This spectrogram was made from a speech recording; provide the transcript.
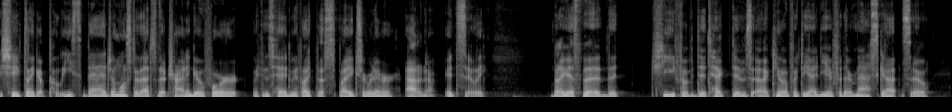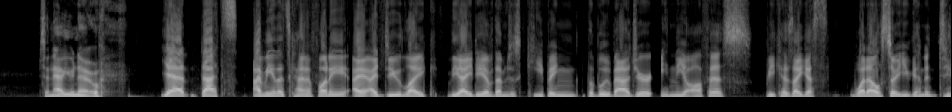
shaped like a police badge almost, or that's what they're trying to go for with his head with like the spikes or whatever. I don't know. It's silly. But I guess the the chief of detectives uh, came up with the idea for their mascot. So so now you know. Yeah, that's. I mean, that's kind of funny. I, I do like the idea of them just keeping the blue badger in the office because I guess what else are you gonna do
